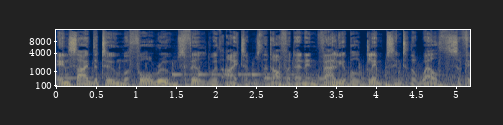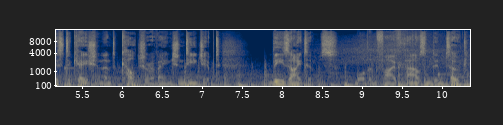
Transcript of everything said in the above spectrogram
Inside the tomb were four rooms filled with items that offered an invaluable glimpse into the wealth, sophistication and culture of ancient Egypt. These items, more than 5,000 in total,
